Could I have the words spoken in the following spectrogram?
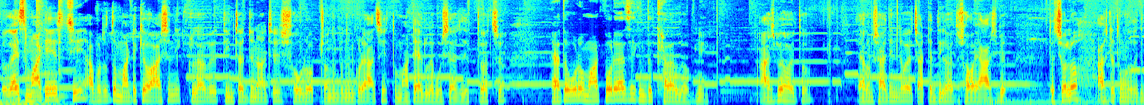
তো গাইস মাঠে এসছি। আপাতত মাঠে কেউ আসেনি। ক্লাবে তিন, চারজন আছে। সৌরভ চন্দন টন্দন করে আছে। তো মাঠে একলা বসে আছে, দেখতে পাচ্ছ। এত বড় মাঠ পড়ে আছে, কিন্তু খেলার লোক নেই। আসবে হয়তো। এখন সাড়ে তিনটে বাজে, চারটের দিকে হয়তো সবাই আসবে। তো চলো, আসলে তোমাদেরকে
